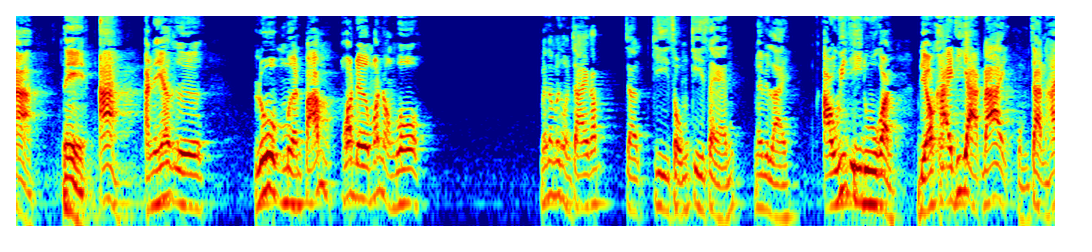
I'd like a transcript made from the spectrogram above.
อะนี่ อะ อันนี้ก็คือ รูปเหมือนปั๊มพราะเดิมวัดหนองโพ ไม่ต้องไปสนใจครับ จะกี่สงกี่แสนไม่เป็นไร เอาวิธีดูก่อน เดี๋ยวใครที่อยากได้ ผมจัดให้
